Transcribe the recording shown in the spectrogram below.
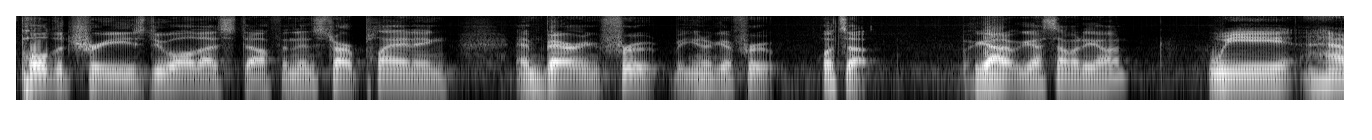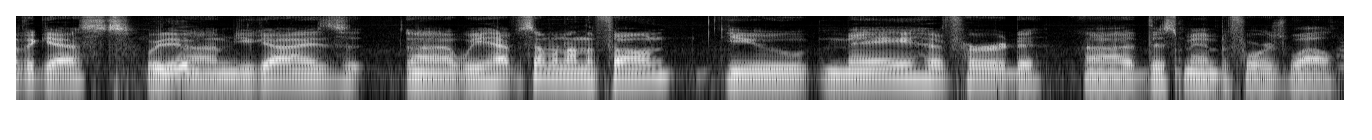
pull the trees, do all that stuff, and then start planting and bearing fruit. But, you know, get fruit. What's up? We got we got somebody on. We have a guest. We do. Um, you guys, uh, we have someone on the phone. You may have heard uh, this man before as well.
